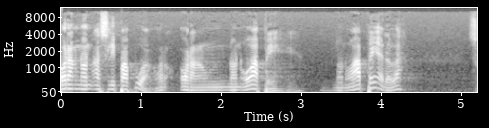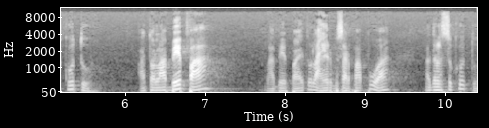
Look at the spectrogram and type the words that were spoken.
orang non asli Papua, orang non OAP, non OAP adalah sekutu atau Labepa, Labepa itu lahir besar Papua adalah sekutu.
